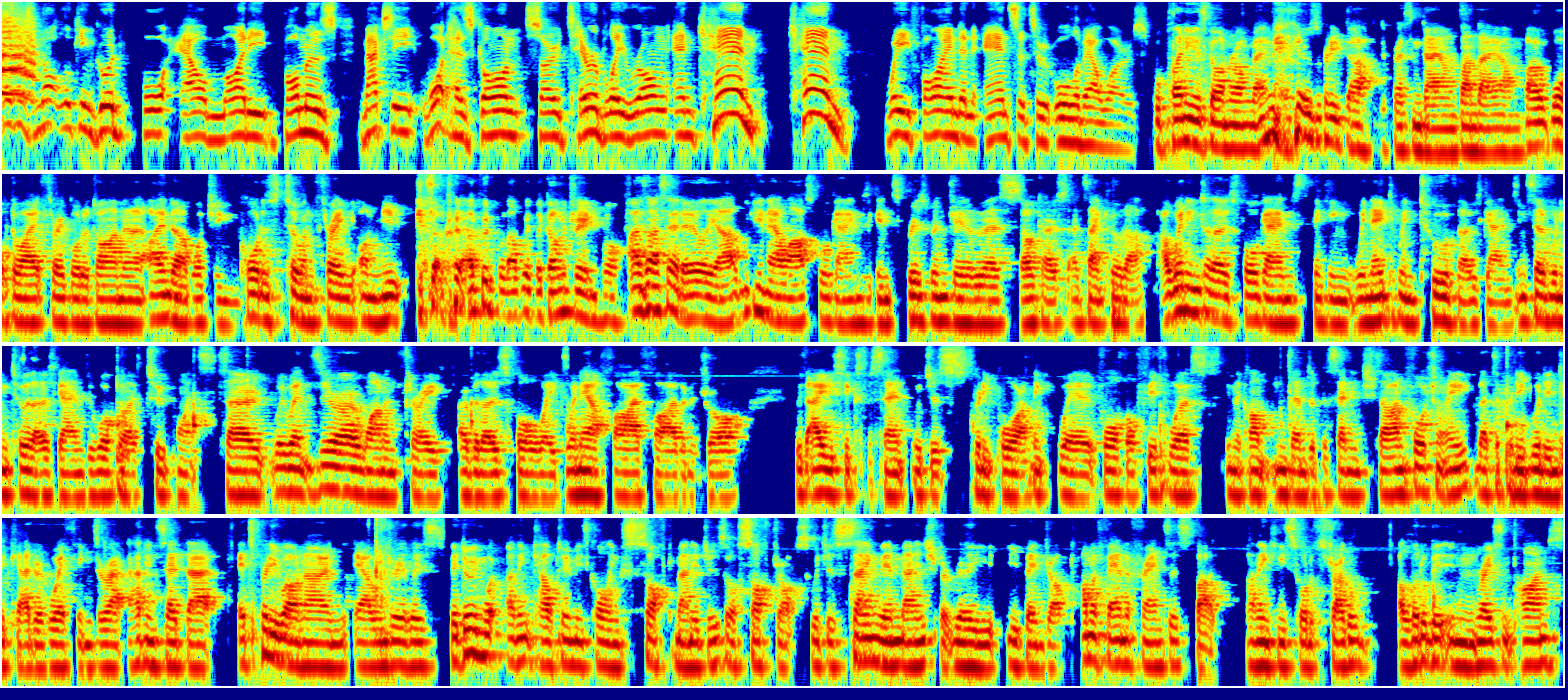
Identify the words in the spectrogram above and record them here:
It is not looking good for our mighty Bombers. Maxi, what has gone so terribly wrong? And can, can we find an answer to all of our woes? Well, plenty has gone wrong, man. it was a pretty dark, depressing day on Sunday. Um, I walked away at three quarter time and I ended up watching quarters two and three on mute because I, could, I couldn't put up with the commentary anymore. As I said earlier, looking at our last four games against Brisbane, GWS, Gold Coast, and St Kilda, I went into those four games thinking we need to win two of those games. Instead of winning two of those games, we walked away with two points. So we went zero, one, and three over those four weeks. We're now five, five, and a draw with 86%, which is pretty poor. I think we're fourth or fifth worst in the comp in terms of percentage. So unfortunately, that's a pretty good indicator of where things are at. Having said that, it's pretty well known our injury list. They're doing what I think Twomey is calling soft managers or soft drops, which is saying they're managed, but really you've been dropped. I'm a fan of Francis, but I think he's sort of struggled a little bit in recent times.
